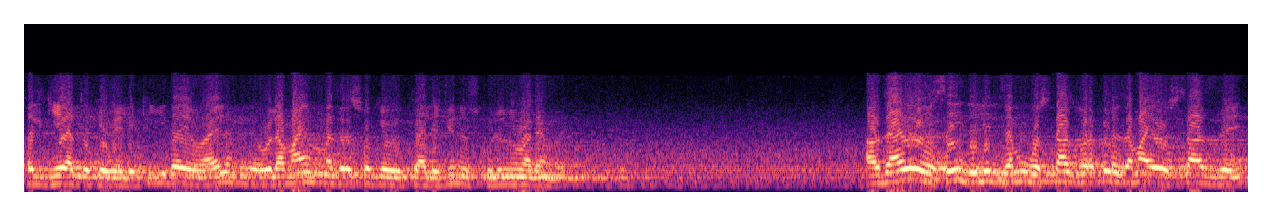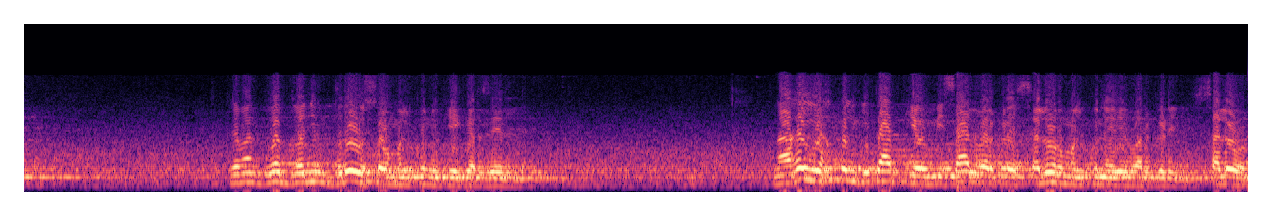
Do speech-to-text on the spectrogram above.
فلکیاتو کې ویل کېږي دا یو علم دی علماي مدرسو کې کالجونو سکولونو والے هم او دا یو صحیح دلیل زموږ استاد ورکړ زما یو استاد دی تقریبا 2 دنیم درو سو ملکونو کې ګرځېدل ناغه یې خپل کتاب کې یو مثال ورکړی سلور ملکونه یې ورکړي سلور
